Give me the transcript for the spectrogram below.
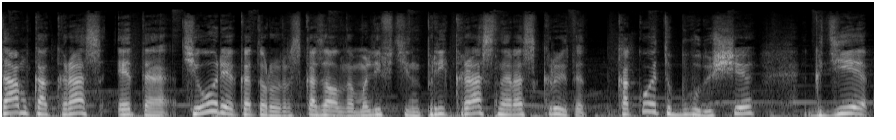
там как раз эта теория, которую рассказал нам Алевтин, прекрасно раскрыта. Какое-то будущее, где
